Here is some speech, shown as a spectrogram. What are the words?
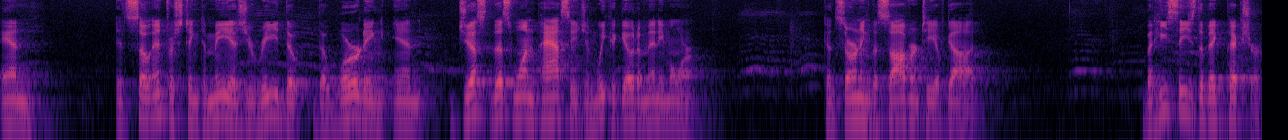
And it's so interesting to me as you read the, the wording in just this one passage, and we could go to many more, concerning the sovereignty of God. But he sees the big picture.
